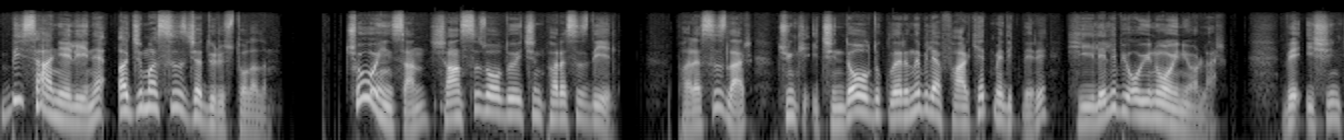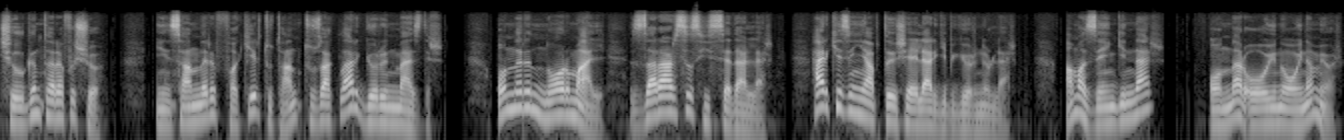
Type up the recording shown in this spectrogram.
Bir saniyeliğine acımasızca dürüst olalım. Çoğu insan şanssız olduğu için parasız değil. Parasızlar çünkü içinde olduklarını bile fark etmedikleri hileli bir oyunu oynuyorlar. Ve işin çılgın tarafı şu, insanları fakir tutan tuzaklar görünmezdir. Onları normal, zararsız hissederler. Herkesin yaptığı şeyler gibi görünürler. Ama zenginler, onlar o oyunu oynamıyor.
